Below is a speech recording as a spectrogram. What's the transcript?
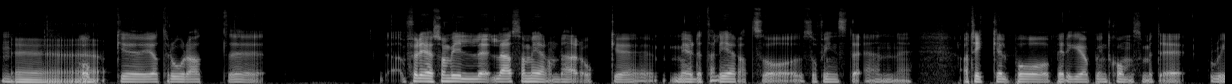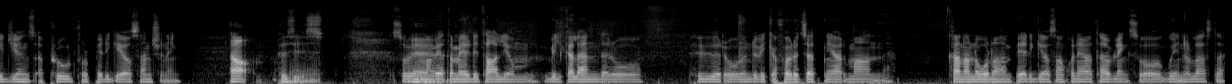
Mm. Eh, Och eh, jag tror att eh, för er som vill läsa mer om det här och eh, mer detaljerat så, så finns det en eh, artikel på pdga.com som heter Regions Approved for PDGA Sanctioning. ja, precis. Så vill man Eh. veta mer i detalj om vilka länder och hur och under vilka förutsättningar man kan anordna en PDGA-sanktionerad tävling så gå in och läs där.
